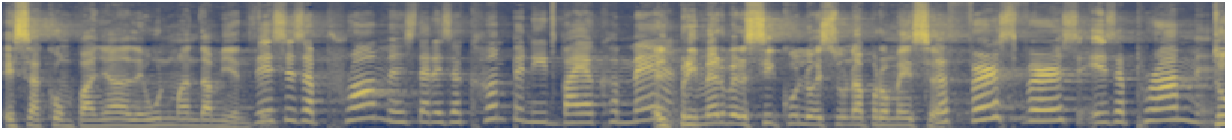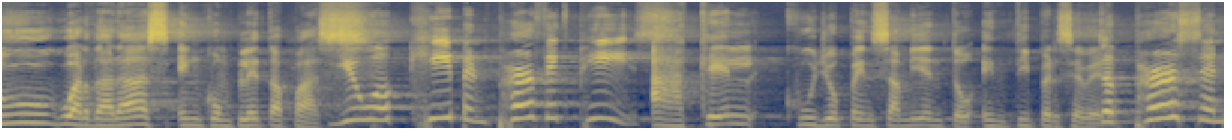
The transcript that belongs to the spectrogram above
es acompañada de un mandamiento. This is a promise that is accompanied by a command. El primer versículo es una The promesa. first verse is a promise. Tú guardarás en completa paz You will keep in perfect peace aquel cuyo pensamiento en ti the persevera. person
